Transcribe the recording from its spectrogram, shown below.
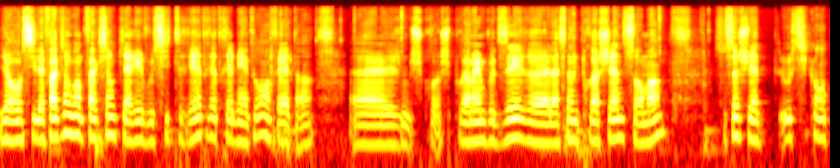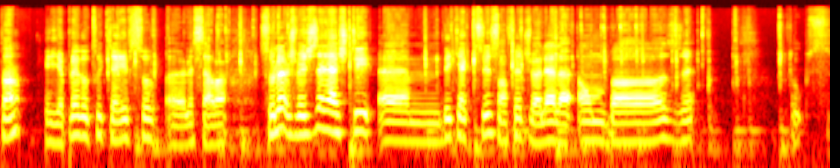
Il y aura aussi les factions contre faction qui arrivent aussi très très très bientôt en fait. hein. Je, pourrais même vous dire la semaine prochaine sûrement. Sur ça, je suis aussi content. Et il y a plein d'autres trucs qui arrivent sur euh, le serveur. Sur là, je vais juste aller acheter euh, des cactus. En fait, je vais aller à la home base. Oups.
